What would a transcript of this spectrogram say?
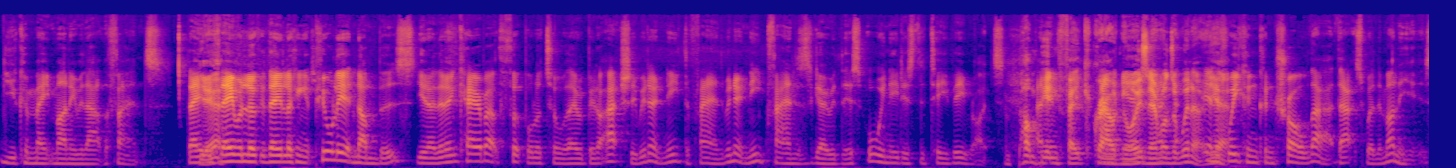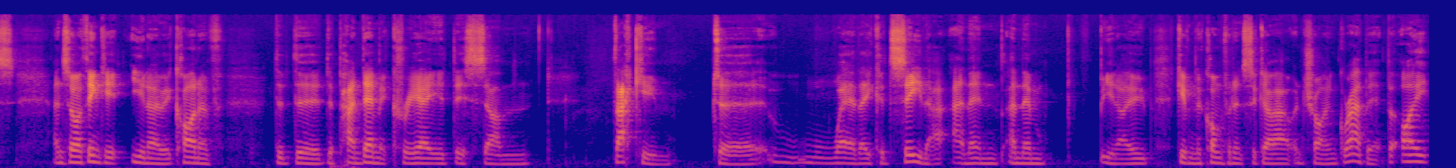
you can make money without the fans. They Yeah. if they were look they were looking at purely at numbers. You know, they don't care about the football at all. They would be like, actually, we don't need the fans. We don't need fans to go with this. All we need is the TV rights. Pump And in if- fake crowd and- noise, and everyone's a winner. And yeah. if we can control that, that's where the money is. And so I think it, you know, it kind of the the, the pandemic created this um, vacuum to where they could see that, and then and then you know give them the confidence to go out and try and grab it. But I,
